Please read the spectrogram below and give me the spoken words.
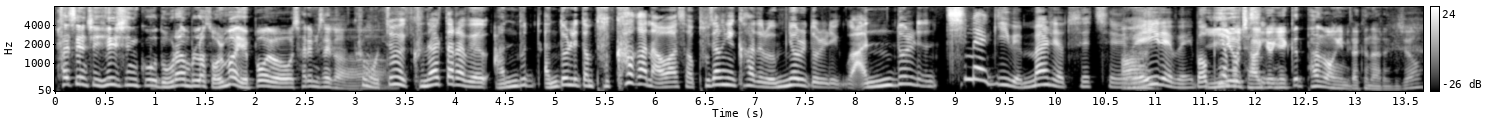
8cm 힐 신고 노란 블라우스 얼마나 예뻐요 차림새가. 그럼 어쩌면 그날따라 왜안안 돌리던 북카가 나와서 부장님 카드로 음료를 돌리고 안 돌리던 치맥이 웬 말이야 도대체 아, 왜 이래 왜 머피아 법칙 작용의 끝판왕입니다 그날은 그죠?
